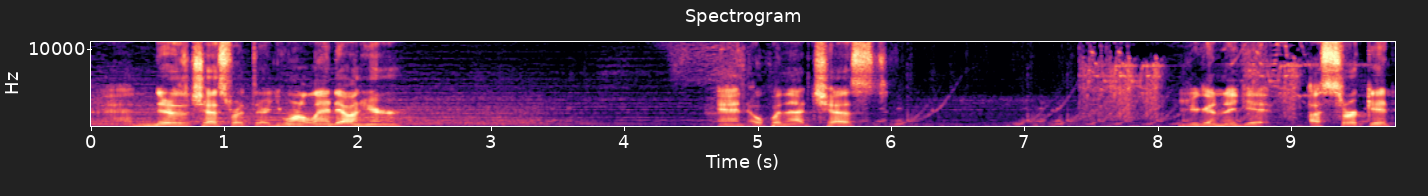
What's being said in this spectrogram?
And there's a chest right there. You want to land down here? And open that chest. You're going to get a circuit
